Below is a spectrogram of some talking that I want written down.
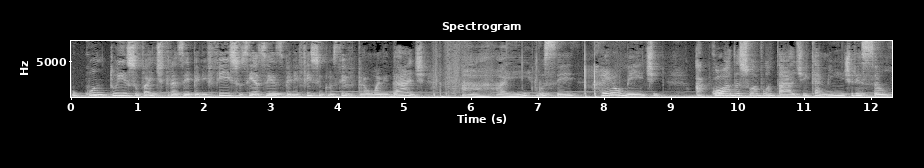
o quanto isso vai te trazer benefícios e às vezes benefício inclusive para a humanidade, ah, aí você realmente acorda a sua vontade e caminha em direção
